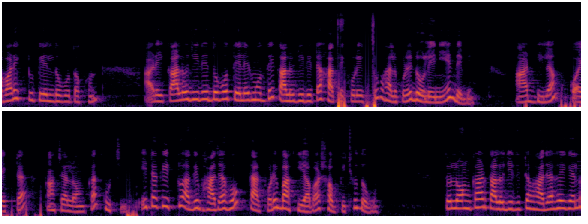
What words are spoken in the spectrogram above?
আবার একটু তেল দেবো তখন। আর এই কালো জিরে দেবো তেলের মধ্যে, কালো জিরেটা হাতে করে একটু ভালো করে ডলে নিয়ে দেবে। আর দিলাম কয়েকটা কাঁচা লঙ্কা কুচি। এটাকে একটু আগে ভাজা হোক, তারপরে বাকি আবার সব কিছু দেবো। তো লঙ্কা আর কালো জিরেটা ভাজা হয়ে গেল।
